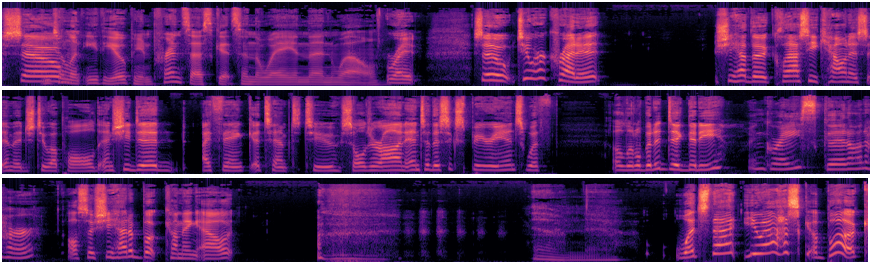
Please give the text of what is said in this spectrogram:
So, Until an Ethiopian princess gets in the way, and then, well, Right. So, to her credit, she had the classy countess image to uphold, and she did, I think, attempt to soldier on into this experience with a little bit of dignity. and Grace, good on her. Also, she had a book coming out. Oh, no. What's that, you ask? A book?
